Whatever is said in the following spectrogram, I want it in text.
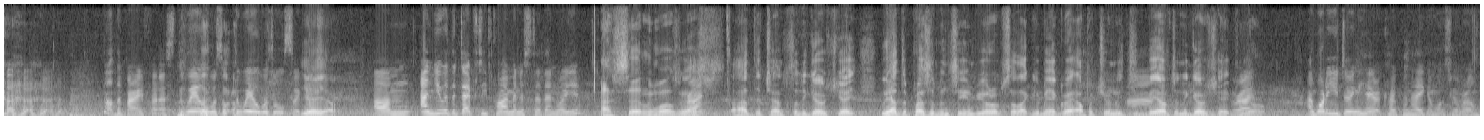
Not the very first. The wheel was the wheel was also good. Yeah, yeah. Um, and you were the deputy prime minister then, were you? I certainly was, yes. I had the chance to negotiate. We had the presidency of Europe, so that gave me a great opportunity to be able to negotiate for Right. Europe. And what are you doing here at Copenhagen? What's your role?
